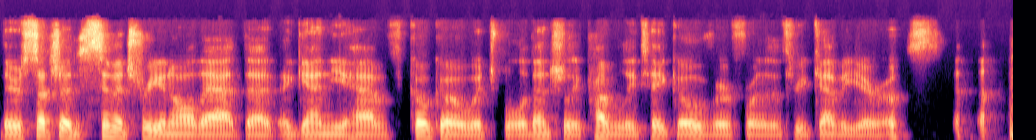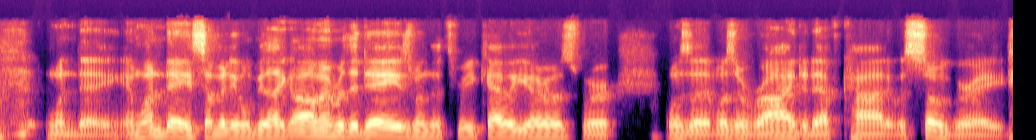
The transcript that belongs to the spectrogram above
there's such a symmetry and all that, that again, you have Coco, which will eventually probably take over for the three Caballeros one day. And one day somebody will be like, oh, remember the days when the three Caballeros were was a was a ride at Epcot. It was so great.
